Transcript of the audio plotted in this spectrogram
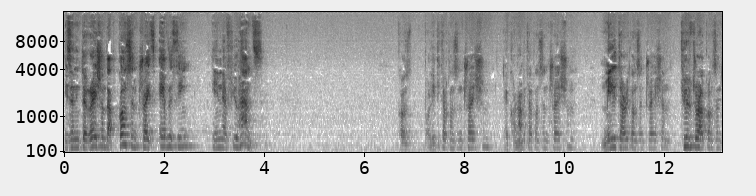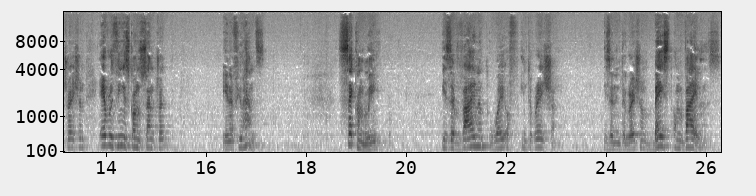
Is an integration that concentrates everything in a few hands. Political concentration, economical concentration, military concentration, cultural concentration. Everything is concentrated in a few hands. Secondly, is a violent way of integration. Is an integration based on violence,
